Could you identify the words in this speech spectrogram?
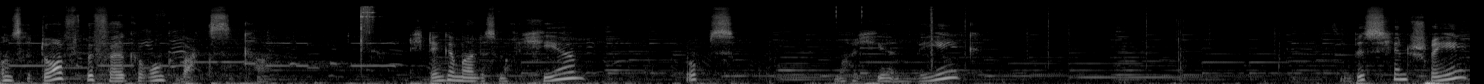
unsere Dorfbevölkerung wachsen kann. Ich denke mal, das mache ich hier. Ups. Mache ich hier einen Weg. Ein bisschen schräg.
